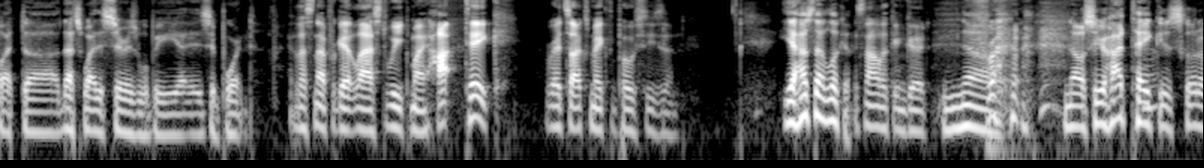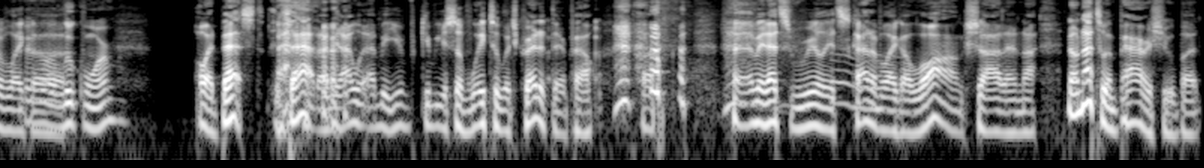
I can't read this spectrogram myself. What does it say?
But uh, that's why the series will be uh, is important. And let's not forget last week my hot take: Red Sox make the postseason. Yeah, how's that looking? It's not looking good. No, no. So your hot take is sort of like a a, lukewarm. Oh, at best, it's that. I mean, I, I mean, you're giving yourself way too much credit there, pal. Uh, I mean, that's really, it's kind of like a long shot, and uh, no, not to embarrass you, but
